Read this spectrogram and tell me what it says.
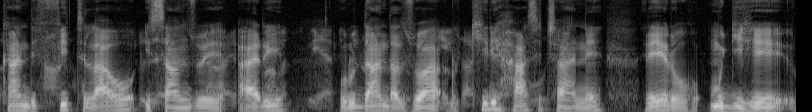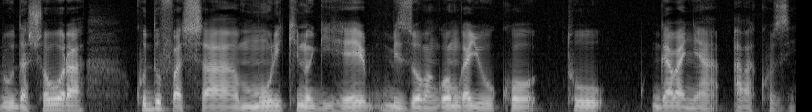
kandi fit lao isanzwe ari urudandazwa rukiri hasi cyane rero mu gihe rudashobora kudufasha muri kino gihe bizoba ngombwa yuko tugabanya abakozi.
